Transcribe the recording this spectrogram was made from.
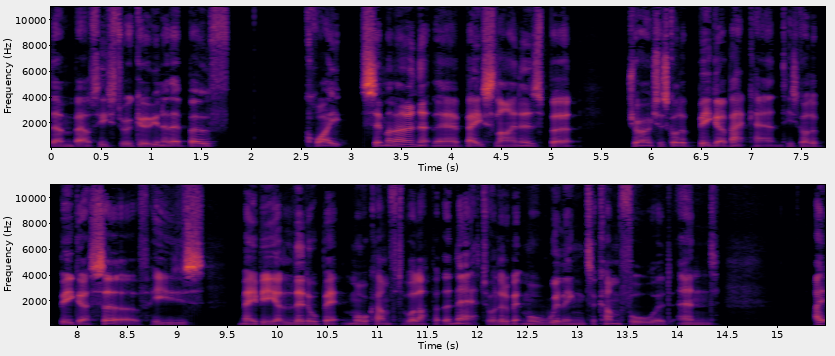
than Bautista Agut. You know, they're both quite similar in that they're baseliners, but Coric has got a bigger backhand. He's got a bigger serve. He's maybe a little bit more comfortable up at the net or a little bit more willing to come forward. And I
